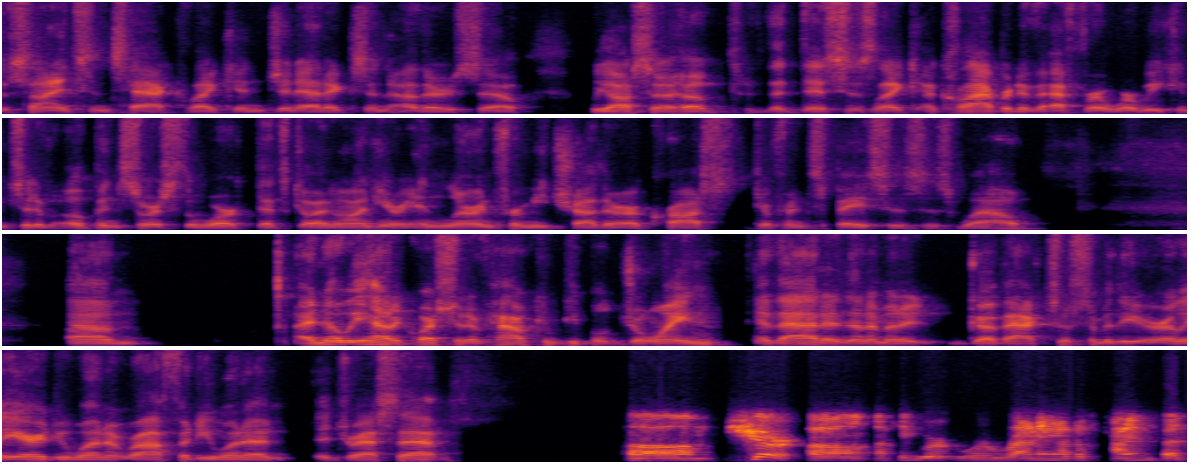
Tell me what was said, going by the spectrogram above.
of science and tech, like in genetics and others. So we also hope that this is like a collaborative effort where we can sort of open source the work that's going on here and learn from each other across different spaces as well. Um, I know we had a question of how can people join that, and then I'm going to go back to some of the earlier. Do you want to, Rafa, do you want to address that? Um, sure. Uh, I think we're, we're running out of time, but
